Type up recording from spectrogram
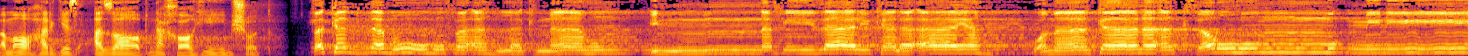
و ما هرگز عذاب نخواهیم شد. فكذبوه فأهلكناهم إن في ذلك لآية وما كان أكثرهم مؤمنين.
